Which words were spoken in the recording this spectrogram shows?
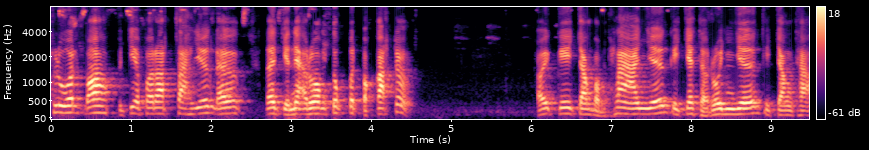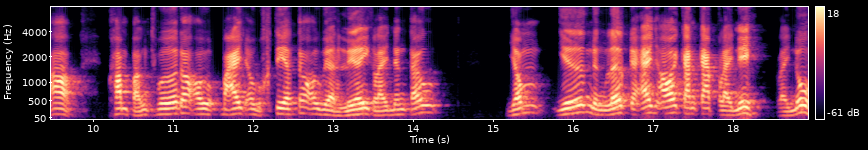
ខ្លួនរបស់ប្រជាប្រដ្ឋសាសយើងដែលដែលជាអ្នករងទុក្ខពិតប្រកបទៅហើយគេចង់បំផ្លាញយើងគេចេះតែរុញយើងគេចង់ថាអត់ ខំប្រឹងធ្វើទៅឲ្យបែកឲ្យខ្ទៀតទៅឲ្យវាលាយកន្លែងហ្នឹងទៅខ្ញុំយើងនឹងលើកតែឯងឲ្យកាន់កាប់កន្លែងនេះកន្លែងនោះ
